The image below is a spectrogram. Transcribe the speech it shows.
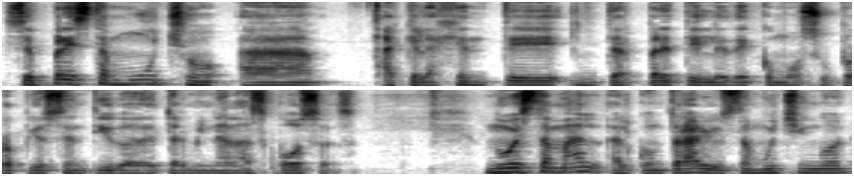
se presta mucho a, a que la gente interprete y le dé como su propio sentido a determinadas cosas. No está mal, al contrario, está muy chingón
